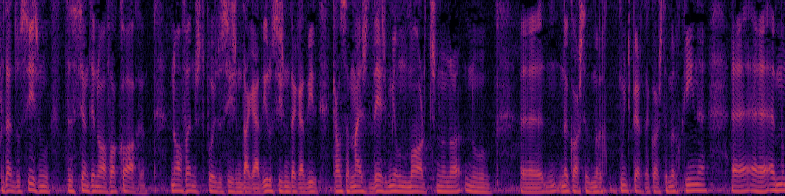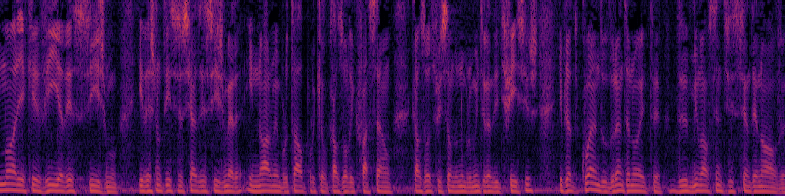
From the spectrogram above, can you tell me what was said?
Portanto, o sismo de 69 ocorre nove anos depois do sismo de Agadir. O sismo de Agadir causa mais de 10 mil mortos no, no eh, na costa, muito perto da costa marroquina. Uh, a memória que havia desse sismo e das notícias sociais desse sismo era enorme e brutal porque ele causou liquefação, causou destruição de um número muito grande de edifícios e, portanto, quando durante a noite de 1969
